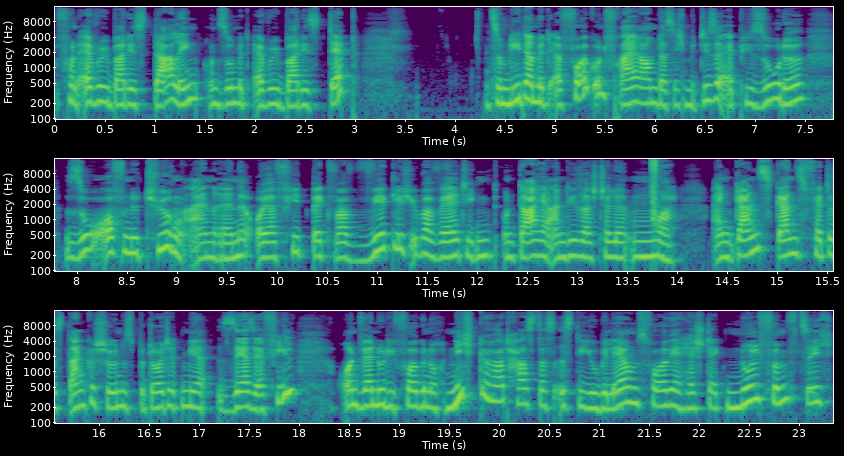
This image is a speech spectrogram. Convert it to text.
von Everybody's Darling und somit Everybody's Depp zum Lieder mit Erfolg und Freiraum, dass ich mit dieser Episode so offene Türen einrenne. Euer Feedback war wirklich überwältigend und daher an dieser Stelle muah, ein ganz, ganz fettes Dankeschön. Es bedeutet mir sehr, sehr viel. Und wenn du die Folge noch nicht gehört hast, das ist die Jubiläumsfolge, Hashtag 050.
